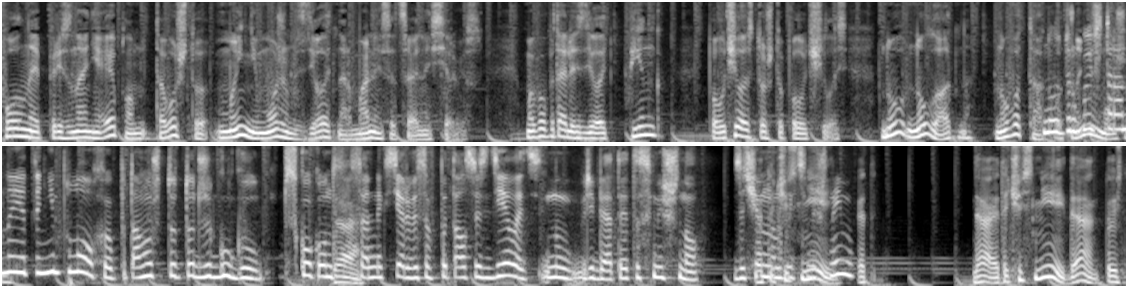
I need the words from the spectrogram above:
полное признание Apple того, что мы не можем сделать нормальный социальный сервис. Мы попытались сделать пинг, Получилось то, что получилось. Ну, ну ладно. Ну вот так. Но вот. с другой ну, стороны, можем. это неплохо, потому что тот же Google, сколько он да. социальных сервисов пытался сделать, ну, ребята, это смешно. Зачем это нам честней. быть смешными? Это... Да, это честнее, да. То есть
